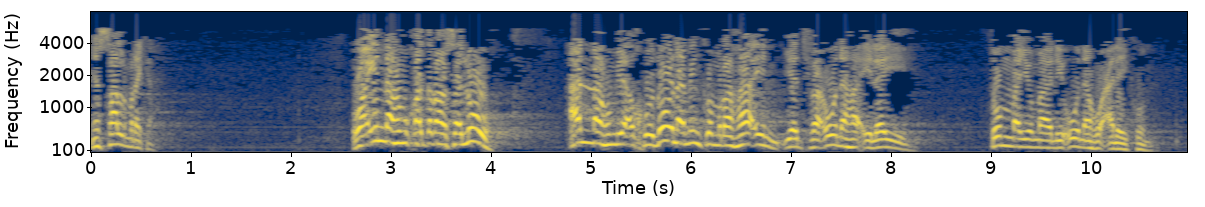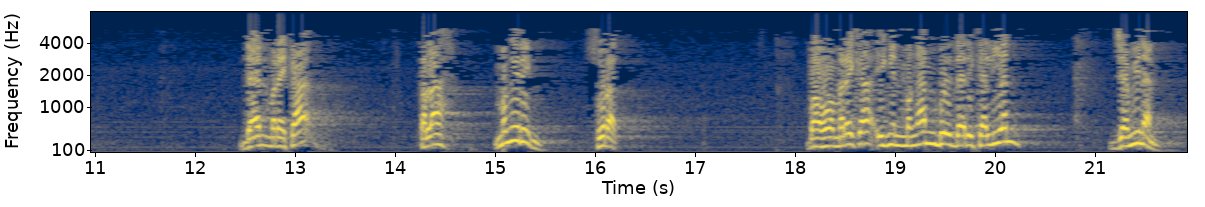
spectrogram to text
Nyesal mereka. Wa innahum qad rasaluh annahum ya'khuduna minkum rahain yadfa'unaha ilaihi thumma yumali'unahu alaikum. Dan mereka telah mengirim surat bahwa mereka ingin mengambil dari kalian jaminan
